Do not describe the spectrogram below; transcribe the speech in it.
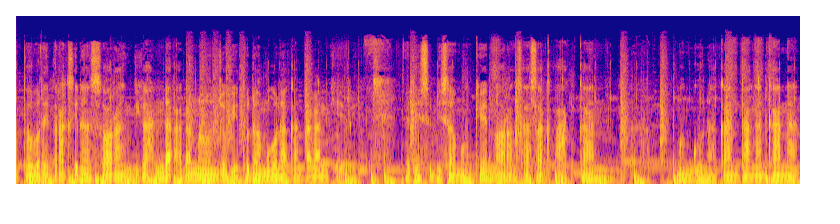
atau berinteraksi dengan seseorang jika hendak akan menunjuk itu dengan menggunakan tangan kiri. Jadi sebisa mungkin orang Sasak akan menggunakan tangan kanan.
